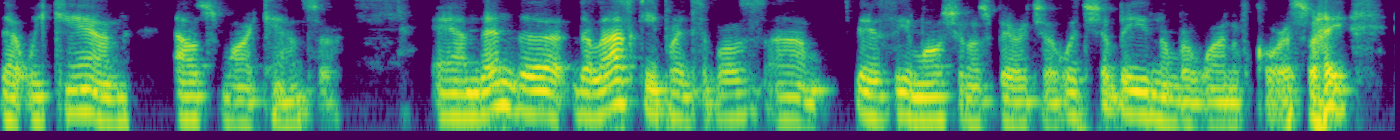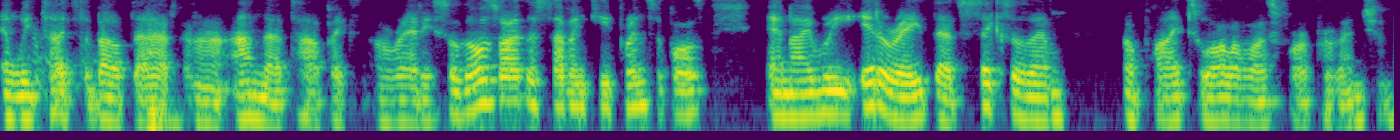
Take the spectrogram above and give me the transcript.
that we can outsmart cancer. And then the, the last key principles um, is the emotional spiritual, which should be number one, of course, right? And we touched about that uh, on that topic already. So those are the seven key principles. And I reiterate that six of them apply to all of us for prevention.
